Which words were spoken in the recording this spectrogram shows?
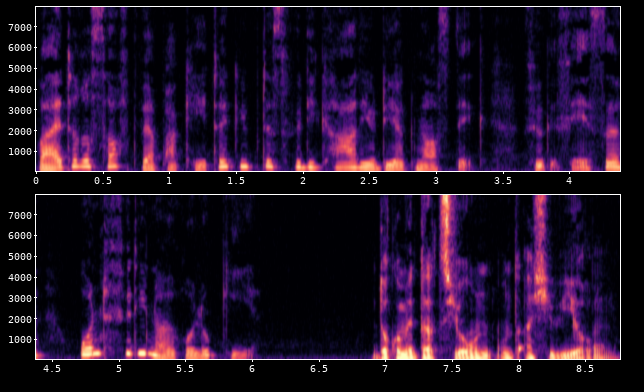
Weitere Softwarepakete gibt es für die Kardiodiagnostik, für Gefäße und für die Neurologie. Dokumentation und Archivierung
